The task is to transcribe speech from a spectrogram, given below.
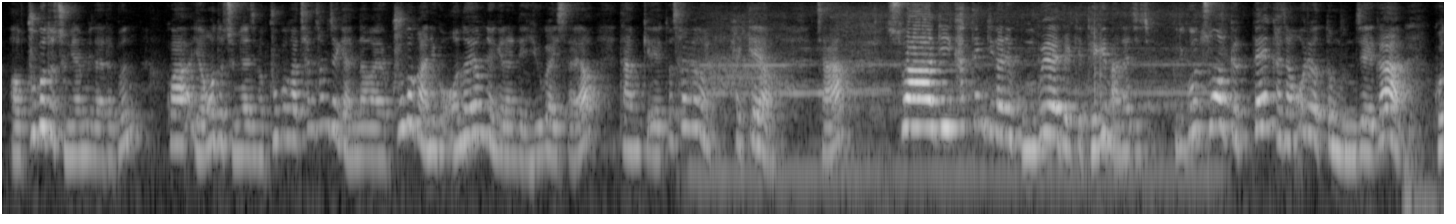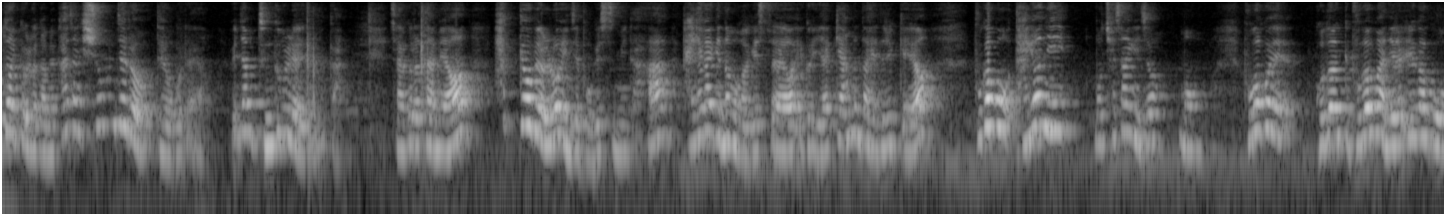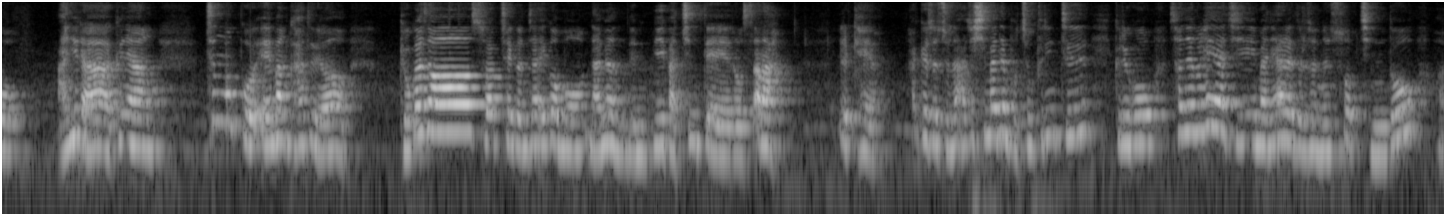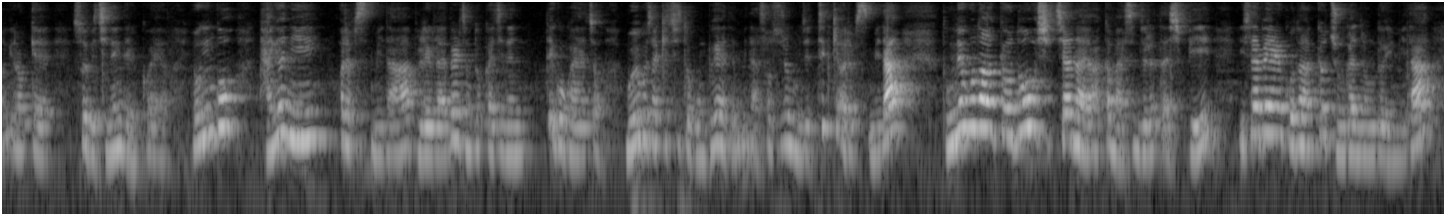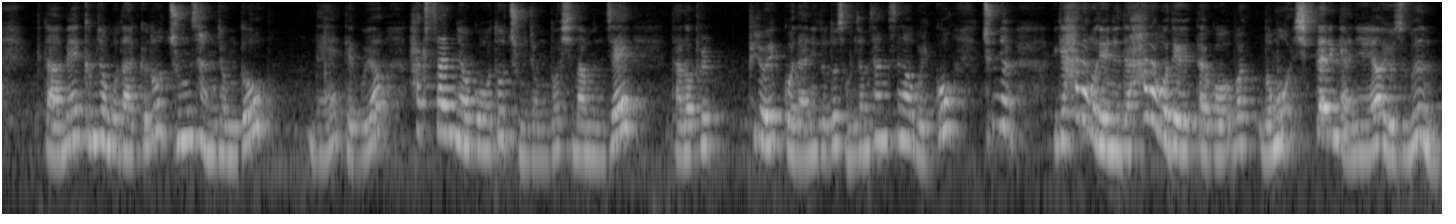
어, 국어도 중요합니다 여러분. 과 영어도 중요하지만 국어가 참 성적이 안 나와요. 국어가 아니고 언어 영역이라는 데 이유가 있어요. 다음 기회에 또 설명을 할게요. 자, 수학이 같은 기간에 공부해야 될 게 되게 많아지죠. 그리고 중학교 때 가장 어려웠던 문제가 고등학교 올라가면 가장 쉬운 문제로 되어버려요. 왜냐하면 등급을 내야 되니까. 자 그렇다면 학교별로 이제 보겠습니다. 간략하게 넘어가겠어요. 이거 이야기 한 번 더 해드릴게요. 국가고 당연히 뭐 최상이죠. 뭐 국가고에 고등학교 국가고 아니라 일가고 아니라 그냥 특목고에만 가도요. 교과서 수학책은 자 이거 뭐 나면 냄비 받침대로 써라 이렇게 해요. 학교에서 주는 아주 심화된 보충 프린트 그리고 선행을 해야지만이 알아들어서는 수업 진도 어, 이렇게 수업이 진행될 거예요. 용인고 당연히 어렵습니다. 블랙 라벨 정도까지는 떼고 가야죠. 모의고사 키치도 공부해야 됩니다. 서술형 문제 특히 어렵습니다. 동네 고등학교도 쉽지 않아요. 아까 말씀드렸다시피 이사벨 고등학교 중간 정도입니다. 그 다음에 금정고등학교도 중상 정도 네, 되고요. 학산여고도 중정도 심화 문제 다뤄볼 필요 있고 난이도도 점점 상승하고 있고 충렬 이게 하라고 되어 있는데 하라고 되어 있다고 막 너무 쉽다는 게 아니에요. 요즘은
